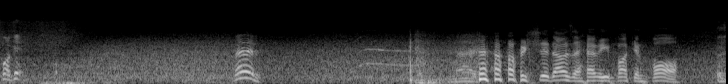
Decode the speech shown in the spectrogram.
Fuck it. Man. Nice. oh shit, that was a heavy fucking fall. Woo!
